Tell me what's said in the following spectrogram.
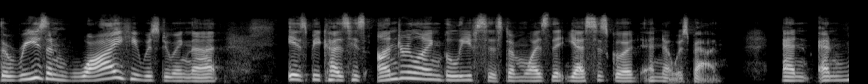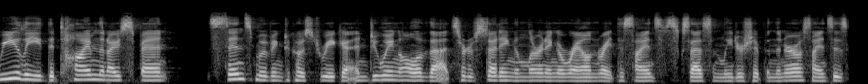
the reason why he was doing that is because his underlying belief system was that yes is good and no is bad. And, and really the time that I spent since moving to Costa Rica and doing all of that sort of studying and learning around, right, the science of success and leadership and the neurosciences,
